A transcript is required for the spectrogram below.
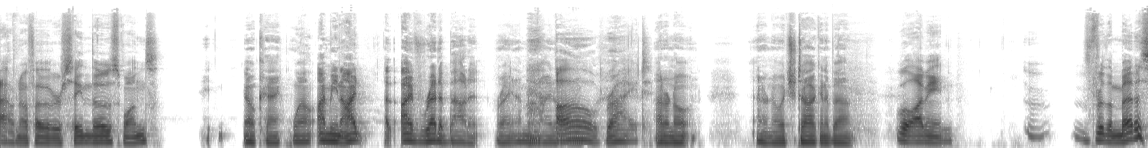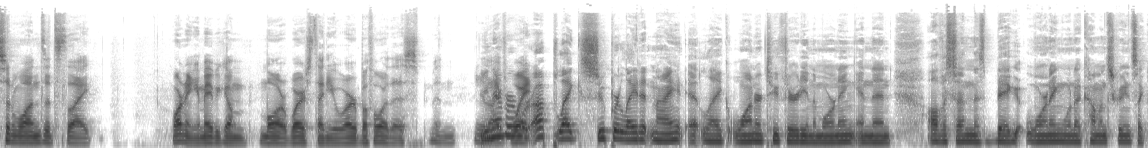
I don't know if I've ever seen those ones. Okay, well, I mean, I I've read about it, right? I mean, I don't. know. Oh, right. I don't know. I don't know what you're talking about. Well, I mean, for the medicine ones, it's like warning, you may become more worse than you were before this. And you're You like, never wait, were up like super late at night at like one or two thirty in the morning, and then all of a sudden this big warning would come on screen. It's like,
